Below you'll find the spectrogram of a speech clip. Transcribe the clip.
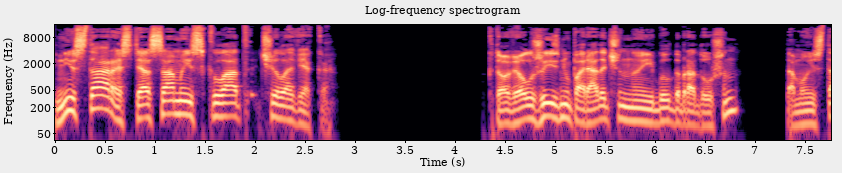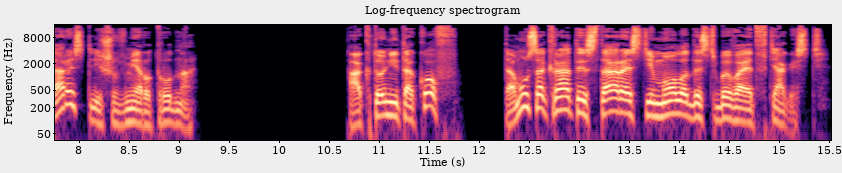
Не старость, а самый склад человека. Кто вел жизнь упорядоченную и был добродушен, тому и старость лишь в меру трудна. А кто не таков, тому Сократ и старость, и молодость бывает в тягость.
